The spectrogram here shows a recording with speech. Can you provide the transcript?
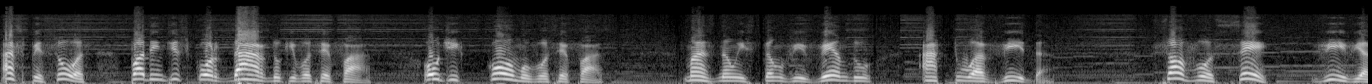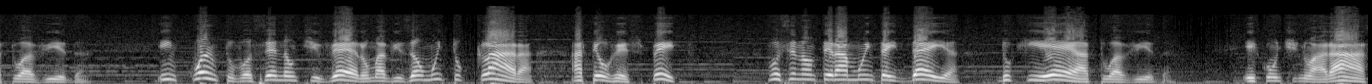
As pessoas podem discordar do que você faz ou de como você faz, mas não estão vivendo a tua vida. Só você vive a tua vida. Enquanto você não tiver uma visão muito clara a teu respeito, você não terá muita ideia do que é a tua vida e continuarás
